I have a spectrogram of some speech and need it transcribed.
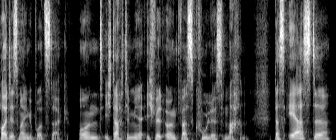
Heute ist mein Geburtstag und ich dachte mir, ich will irgendwas Cooles machen. Das erste,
